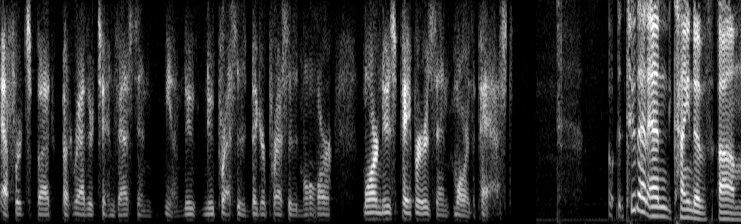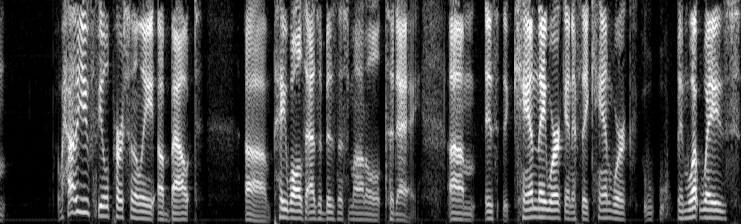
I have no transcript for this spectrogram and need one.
efforts, but but rather to invest in you know new new presses, bigger presses, more more newspapers, and more of the past. To that end, kind of, um, how do you feel personally about uh, paywalls as a business model today? Um, is can they work, and if they can work, in what ways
